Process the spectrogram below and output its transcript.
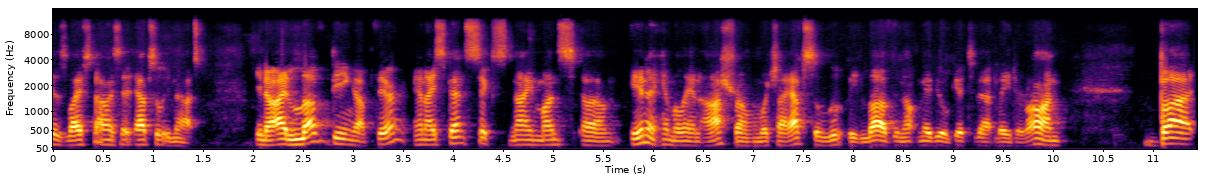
his lifestyle? I said, absolutely not. You know, I love being up there. And I spent six, nine months um, in a Himalayan ashram, which I absolutely loved. And maybe we'll get to that later on. But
